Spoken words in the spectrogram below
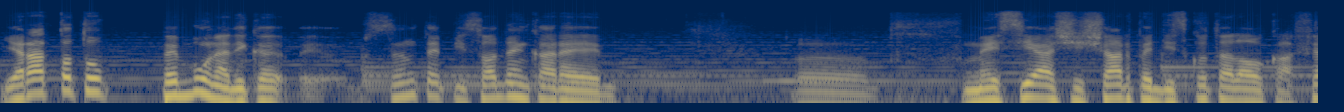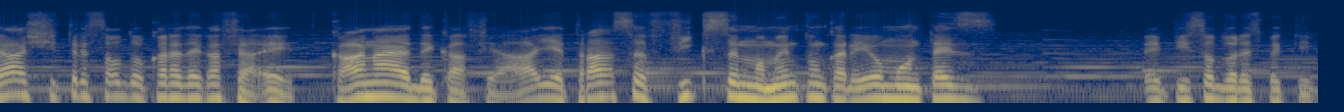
Era totul pe bune, adică uh, sunt episoade în care uh, Mesia și Șarpe discută la o cafea și trebuie să aud o care de cafea. E, cana aia de cafea e trasă fix în momentul în care eu montez episodul respectiv.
